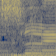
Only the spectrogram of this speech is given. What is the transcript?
volles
